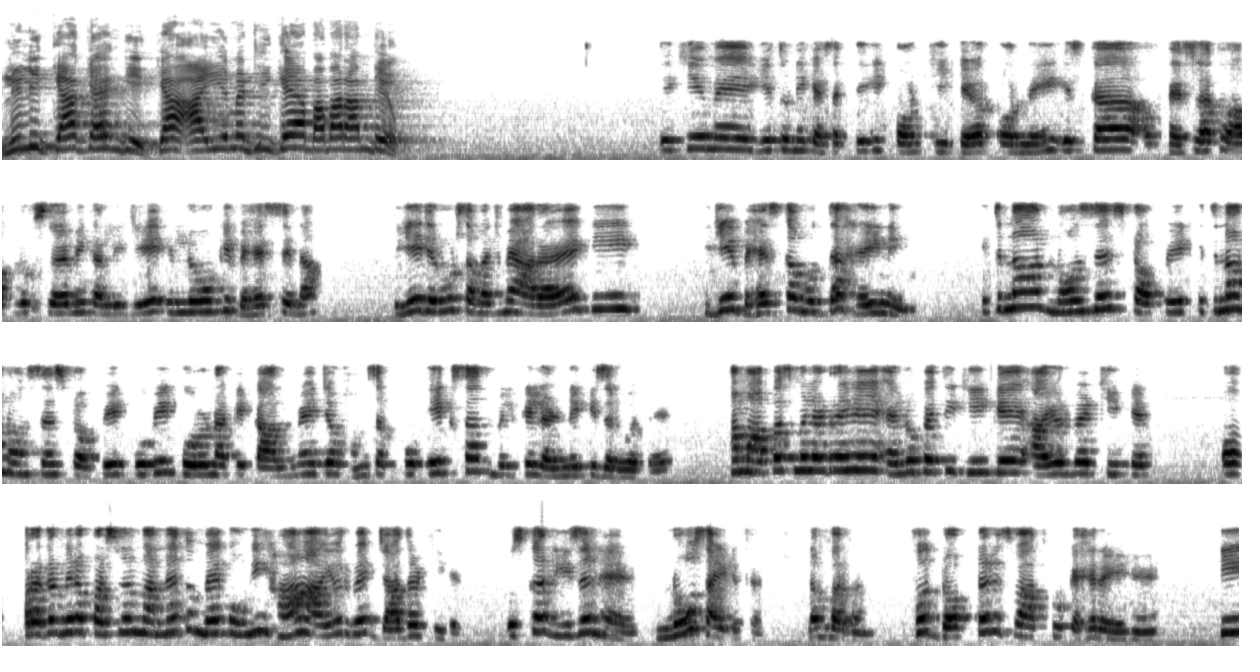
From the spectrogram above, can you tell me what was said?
Lily, क्या कहेंगे? क्या आइए, में ठीक है या बाबा रामदेव? देखिए, मैं ये तो नहीं कह सकती कि कौन ठीक है और कौन नहीं। इसका फैसला तो आप लोग स्वयं ही कर लीजिए। इन लोगों की बहस से ना, ये ज़रूर समझ में आ रहा है कि ये बहस का मुद्दा है ही नहीं। इतना नॉनसेंस टॉपिक इतना नॉनसेंस टॉपिक वो भी कोरोना के काल में जब हम सबको एक साथ मिलकर लड़ने की ज़रूरत है। हम आपस में लड़ रहे हैं, एलोपैथी ठीक है, आयुर्वेद ठीक है। और, अगर मेरा पर्सनल मानना है तो मैं कहूँगी हाँ आयुर्वेद ज़्यादा ठीक है। उसका रीजन है no side effect number one खुद डॉक्टर इस बात को कह रहे हैं कि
